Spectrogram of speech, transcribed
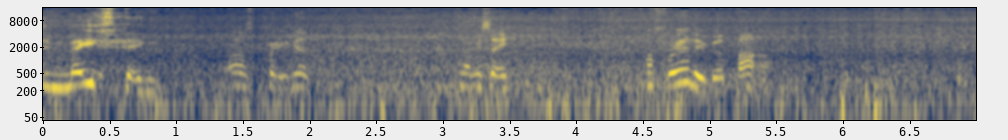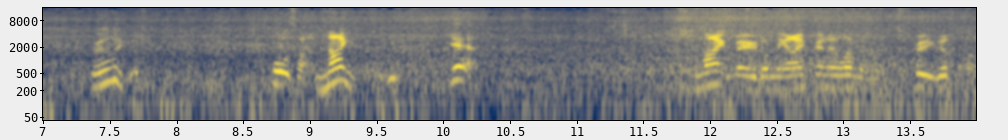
Is amazing. That was pretty good. Let me see. That's really good, that. Really good. What was that? Night mode? Yeah. Night mode on the iPhone 11. It's pretty good, that.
